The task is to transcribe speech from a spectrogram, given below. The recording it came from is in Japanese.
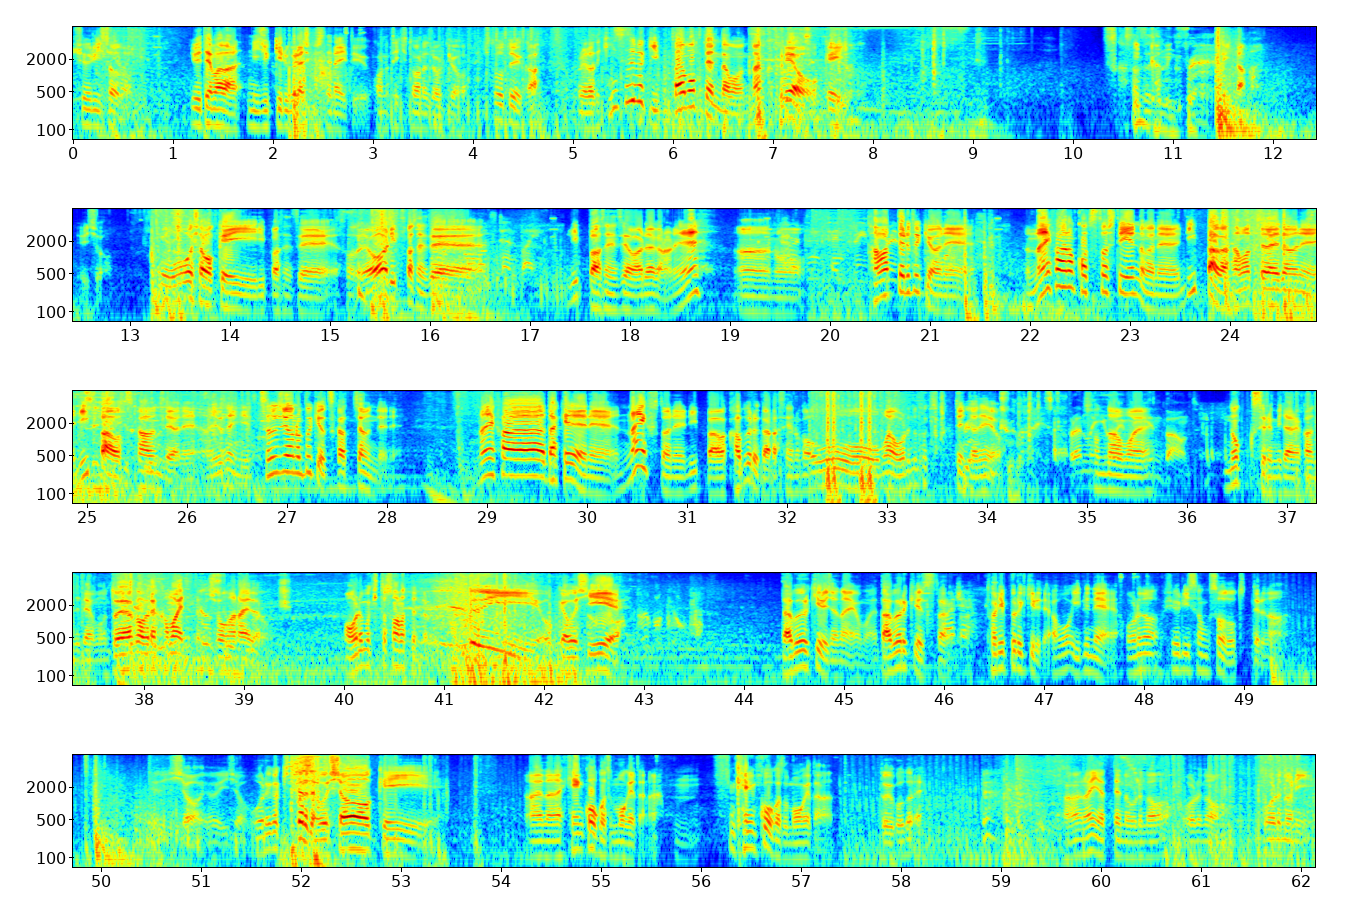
修理ソード。言うてまだ20キルぐらいしかしてないという、この適当な状況。適当というか、これだって近接武器いっぱい持ってんだもん。なんかくれよ。オッケー。さずいた。よいしょ。おーしょ、オッケー。リッパー先生。そうだよ、リッパー先生。リッパー先生はあれだからね。あの、溜まってる時はね、ナイファーのコツとして言えるのがね、リッパーが溜まってる間はね、リッパーを使うんだよね。要するに通常の武器を使っちゃうんだよね。ナイファーだけでね、ナイフとね、リッパーは被るから性能が、おー、お前俺の武器食ってんじゃねえよ。そんなお前、ノックするみたいな感じで、もうドヤ顔で構えててもしょうがないだろ。俺もきっとそうなってんだろ。ういオッケー、美味しい。ダブルキルじゃないよ、お前。ダブルキルっつったらね、トリプルキルだよ。お、いるね。俺のフューリーソングソードを取ってるな。よいしょ、よいしょ。俺が切ったらだよ。よいしょ、オッケー。あれだね、肩甲骨もげたな。うん。肩甲骨もげたなって。どういうことだよ。あ、何やってんの俺の、俺の、俺のに。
